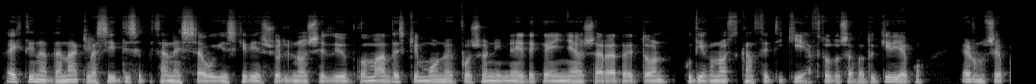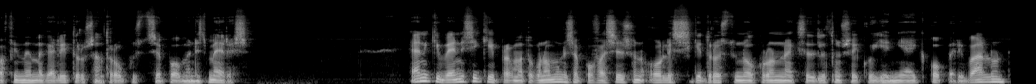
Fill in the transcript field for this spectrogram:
θα έχει την αντανάκλασή της σε πιθανές εισαγωγές και διασωληνώσεις σε δύο εβδομάδες και μόνο εφόσον οι νέοι 19-40 ετών που διαγνώστηκαν θετικοί αυτό το Σαββατοκύριακο έρθουν σε επαφή με μεγαλύτερους ανθρώπους τις επόμενες μέρες. Εάν η κυβέρνηση και οι πραγματογνώμονες αποφασίσουν όλες οι συγκεντρώσεις του νέου χρόνου να εξαντληθούν σε οικογενειακό περιβάλλον,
